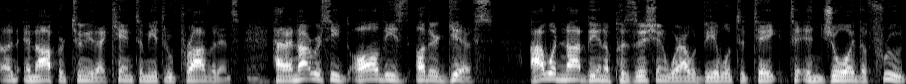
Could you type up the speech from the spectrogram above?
an, an opportunity that came to me through providence, had I not received all these other gifts, I would not be in a position where I would be able to take to enjoy the fruit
